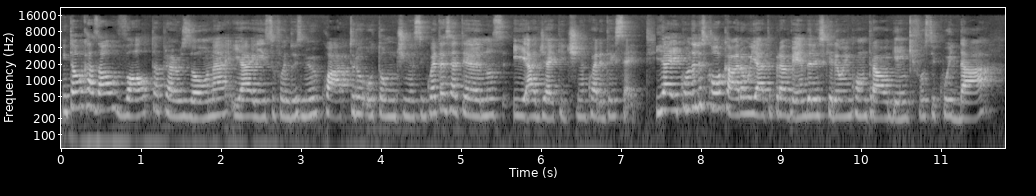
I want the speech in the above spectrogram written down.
Então, o casal volta para Arizona e aí, isso foi em 2004. O Tom tinha 57 anos e a Jack tinha 47. E aí, quando eles colocaram o iate para venda, eles queriam encontrar alguém que fosse cuidar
